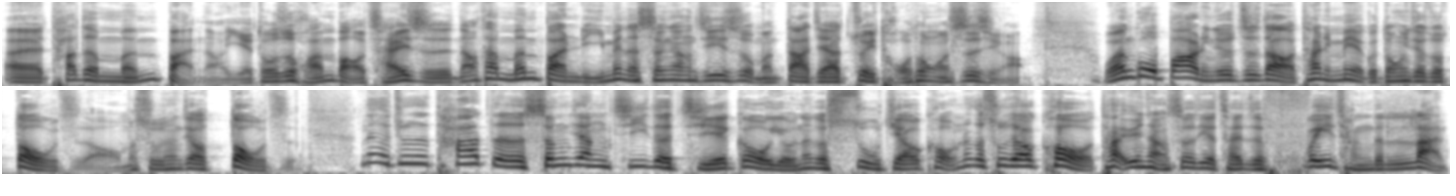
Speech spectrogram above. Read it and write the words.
呃，它的门板啊也都是环保材质，然后它门板里面的升降机是我们大家最头痛的事情啊！玩过八零就知道，它里面有个东西叫做豆子啊，我们俗称叫豆子，那个就是它的升降机的结构有那个塑胶扣，那个塑胶扣它原厂设计的材质非常的烂，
